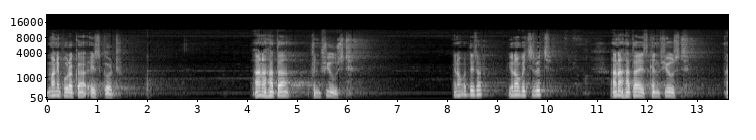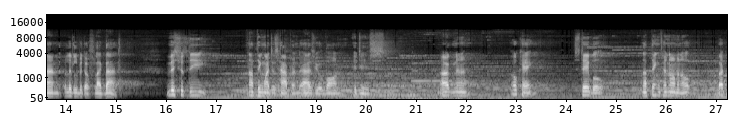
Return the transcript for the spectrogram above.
Manipuraka is good. Anahata, confused. You know what these are? You know which is which? Anahata is confused and a little bit of like that. Vishuddhi, nothing much has happened, as you're born, it is. Agna, okay, stable, nothing phenomenal, but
